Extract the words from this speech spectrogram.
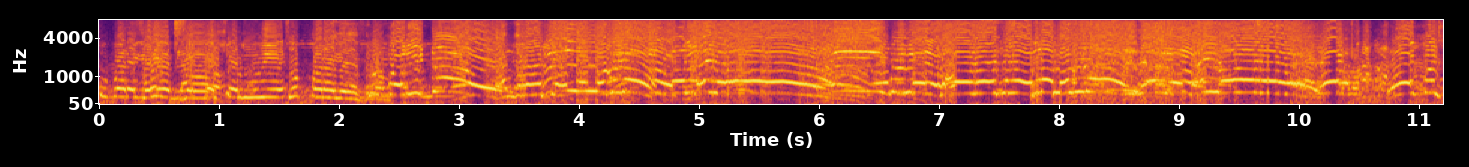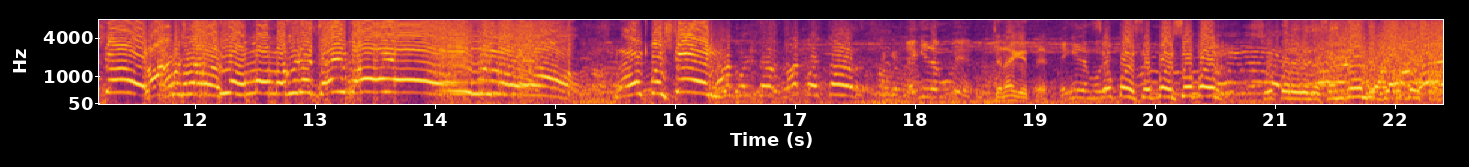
ಸೂಪರ್ ಆಗಿದೆ ಮೂವಿ ಸೂಪರ್ ಆಗಿದೆ ಫಿಲಂ ಸಂಕ್ರಾಂತಿ ಹಬ್ಬ ಮಗುಳು! ಸಂಕ್ರಾಂತಿ ಮಗುಳು! ಜೈ ಮೂವಿ ಚೆನ್ನಾಗೈತೆ. ಹೆಂಗಿದೆ movie super super super super ಆಗಿದೆ. ಸಂಕ್ರಾಂತಿ ಬ್ಲಾಕ್ ಬಸ್ಟರ್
